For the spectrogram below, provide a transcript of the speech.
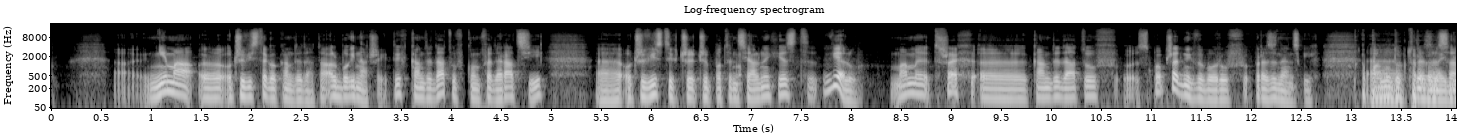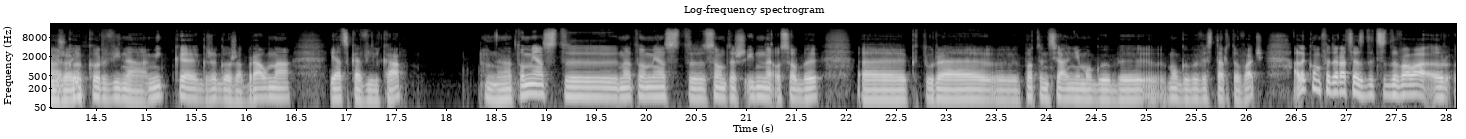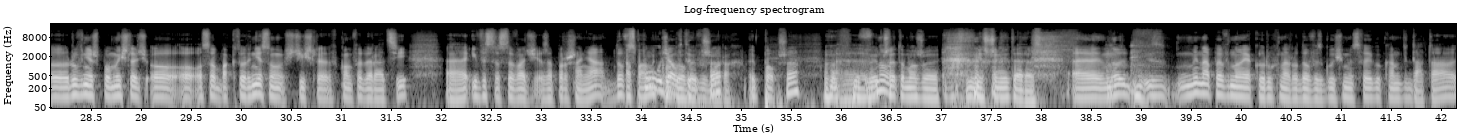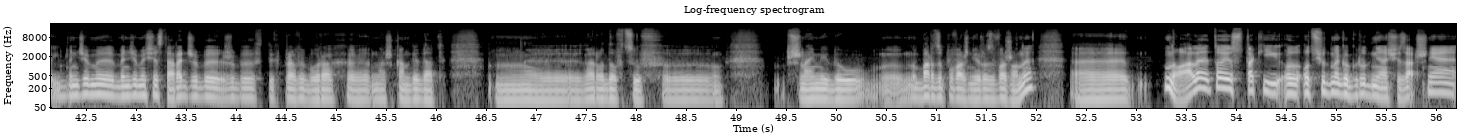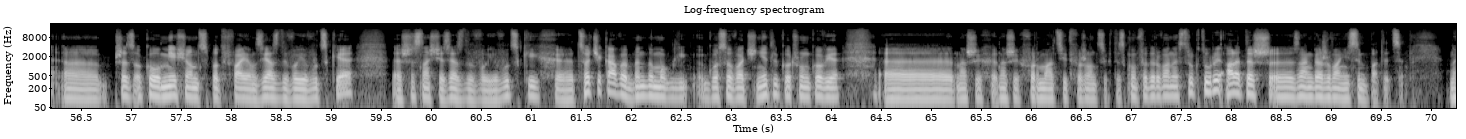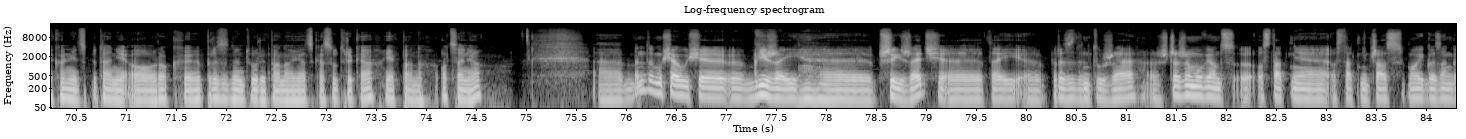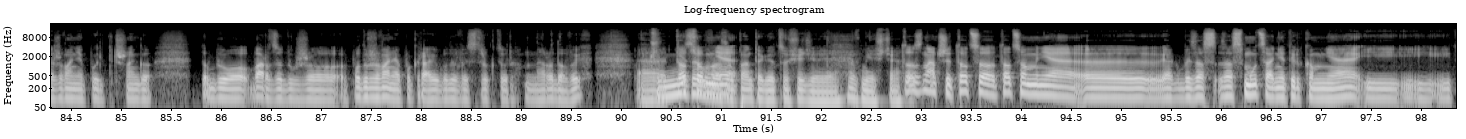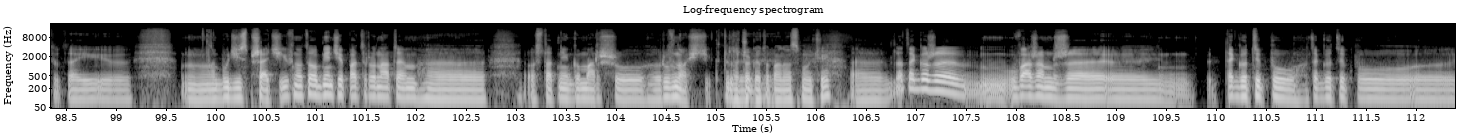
Nie ma oczywistego kandydata, albo inaczej. Tych kandydatów Konfederacji, oczywistych czy, czy potencjalnych, jest wielu Mamy trzech e, kandydatów z poprzednich wyborów prezydenckich. A panu do którego Prezesa najbliżej? Korwina Mikke, Grzegorza Brauna, Jacka Wilka. Natomiast, y, natomiast są też inne osoby, e, które potencjalnie mogłyby, mogłyby wystartować, ale Konfederacja zdecydowała również pomyśleć o, o osobach, które nie są ściśle w Konfederacji e, i wystosować zaproszenia do A współudziału w tych wyprze? wyborach. Poprze? Wyprze no- to może jeszcze nie teraz. E, No, my na pewno jako Ruch Narodowy zgłosimy swojego kandydata i będziemy, będziemy się starać, żeby, żeby w tych prawyborach e, nasz kandydat mm, e, narodowców e, przynajmniej był e, no, bardzo poważnie rozważony. E, No, ale to jest taki, od 7 grudnia się zacznie. e, Przez około miesiąc potrwają zjazdy wojewódzkie, e, 16 zjazdów wojewódzkich. E, Co ciekawe, będą mogli głosować nie tylko członkowie e, naszych, naszych formacji tworzących te skonfederowane struktury, ale też e, zaangażowani sympatycy. Na koniec pytanie o rok e, prezydentury pana Jacka Sutryka. Jak pan ocenia? E, Będę musiał się e, bliżej e, przyjrzeć tej prezydenturze. Szczerze mówiąc, ostatnie, ostatni czas mojego zaangażowania politycznego to było bardzo dużo podróżowania po kraju, budowy struktur narodowych. Czyli nie to, co mnie, pan tego, co się dzieje w mieście? to znaczy to, co, to, co mnie jakby zas, zasmuca nie tylko mnie i, i, i tutaj mm, budzi sprzeciw, no to objęcie patronatem ostatniego Marszu Równości. który- Dlaczego to pana smuci? E, Dlatego, że mm, uważam, że e, tego typu, tego typu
